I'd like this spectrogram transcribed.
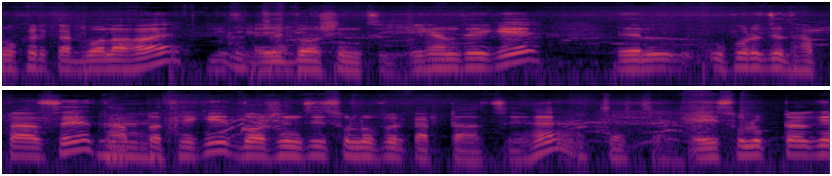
রোকের কাঠ বলা হয় এই দশ ইঞ্চি। এখান থেকে উপরে যে ধাপটা আছে ধাপটা থেকে দশ ইঞ্চি স্লোপের কাঠটা আছে হ্যাঁ? আচ্ছা আচ্ছা। এই স্লোপটাকে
